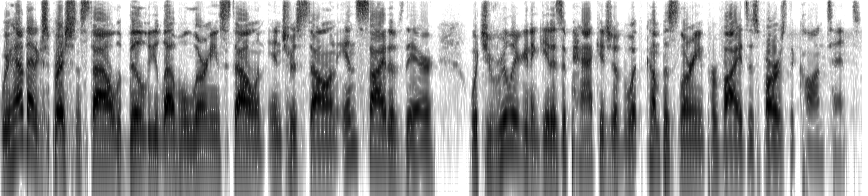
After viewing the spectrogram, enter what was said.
we have that expression style, ability level, learning style, and interest style. And inside of there, what you really are going to get is a package of what Compass Learning provides as far as the content.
